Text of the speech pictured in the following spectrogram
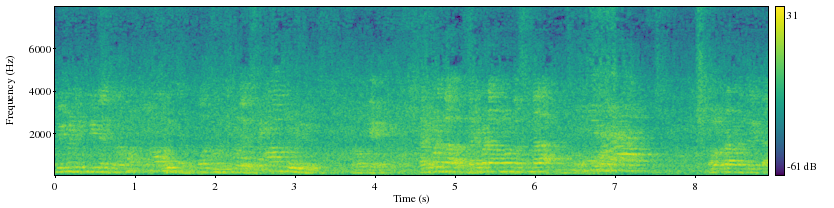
Payment three days okay సరిపడదా? సరిపడా అమౌంట్ వస్తుందా? ఎవరు రావడం తెలియదా?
